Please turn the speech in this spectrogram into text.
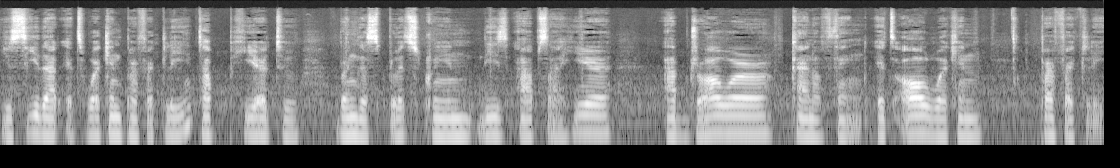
you see that it's working perfectly. Tap here to bring the split screen. These apps are here app drawer kind of thing. It's all working perfectly.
